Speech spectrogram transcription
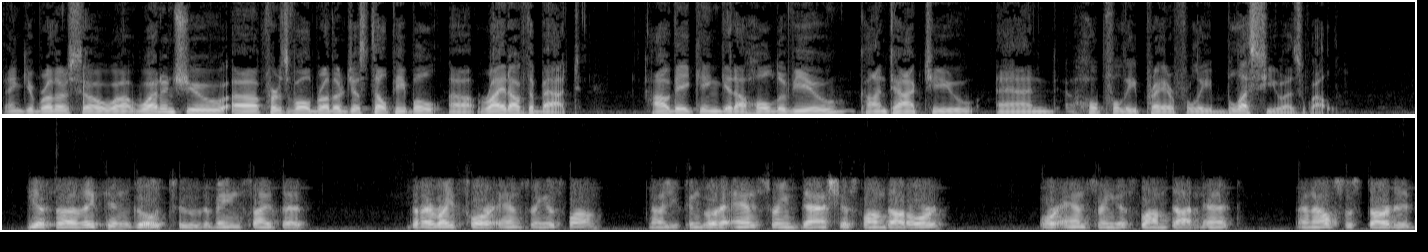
Thank you, brother. So uh, why don't you, uh, first of all, brother, just tell people uh, right off the bat how they can get a hold of you, contact you, and hopefully prayerfully bless you as well. Yes, uh, they can go to the main site that that I write for, Answering Islam. Now you can go to answering-islam.org or answeringislam.net. And I also started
